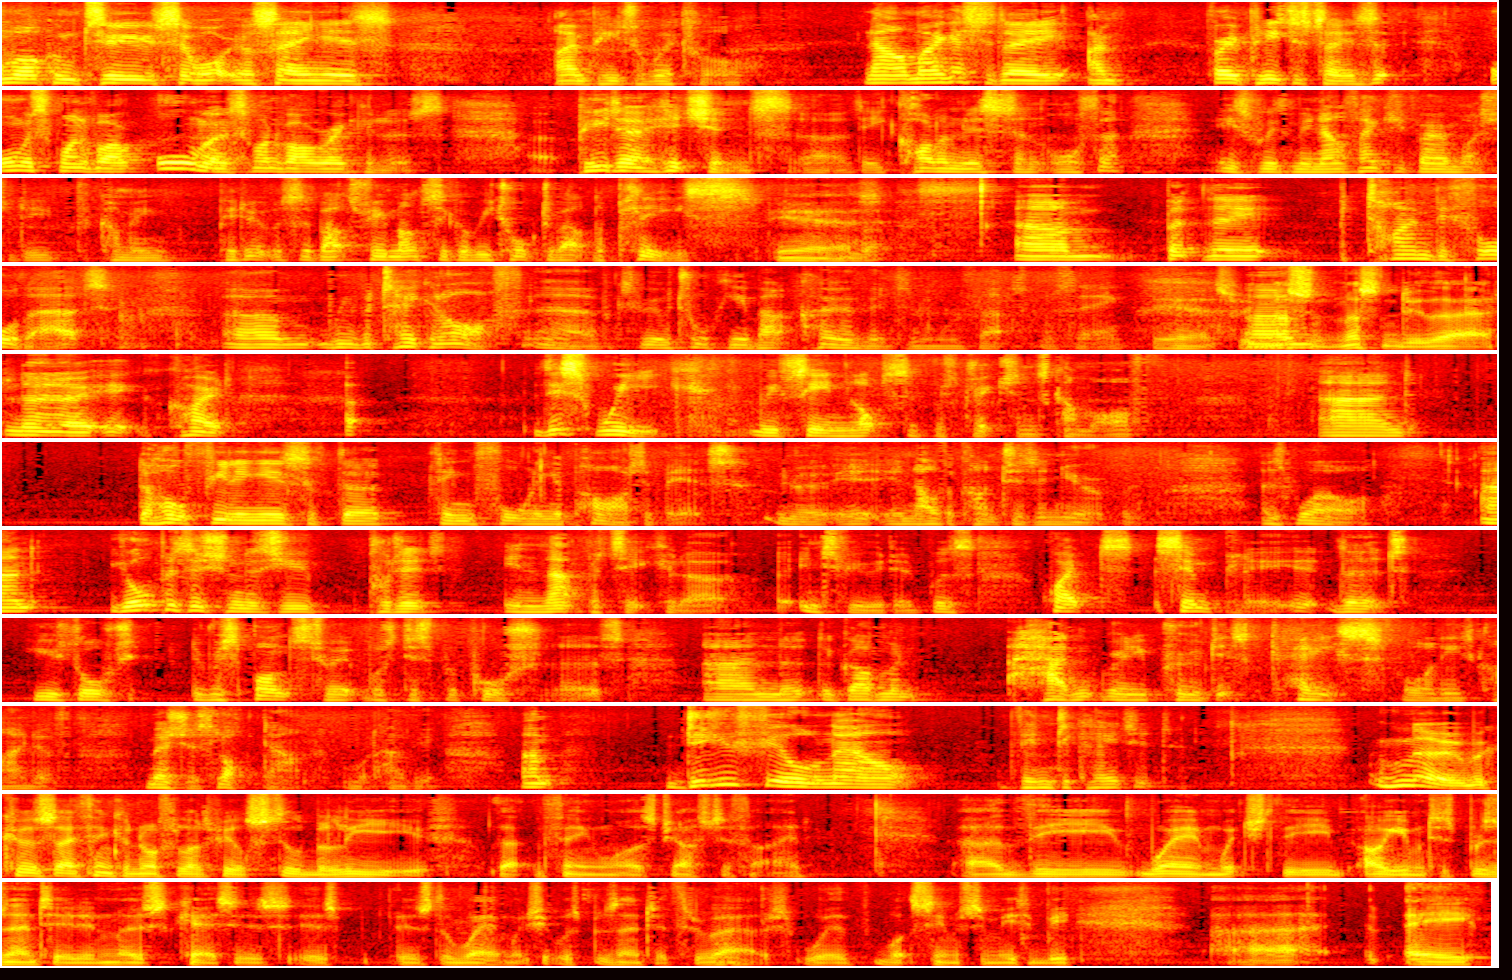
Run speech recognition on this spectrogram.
And welcome to So What You're Saying Is. I'm Peter Whittle. Now, my guest today, I'm very pleased to say, is almost one of our almost one of our regulars. Uh, Peter Hitchens, uh, the columnist and author, is with me now. Thank you very much indeed for coming, Peter. It was about three months ago we talked about the police. Yes. Um, but the time before that, um, we were taken off uh, because we were talking about COVID and all of that sort of thing. Yes, we mustn't mustn't do that. No, no, it quite. Uh, this week we've seen lots of restrictions come off, and the whole feeling is of the thing falling apart a bit. You know, in, in other countries in Europe as well. And your position, as you put it in that particular interview you did, was quite simply that you thought the response to it was disproportionate and that the government hadn't really proved its case for these kind of measures, lockdown and what have you. Um, do you feel now vindicated? No, because I think an awful lot of people still believe that the thing was justified. Uh, the way in which the argument is presented in most cases is is the way in which it was presented throughout, with what seems to me to be uh, a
